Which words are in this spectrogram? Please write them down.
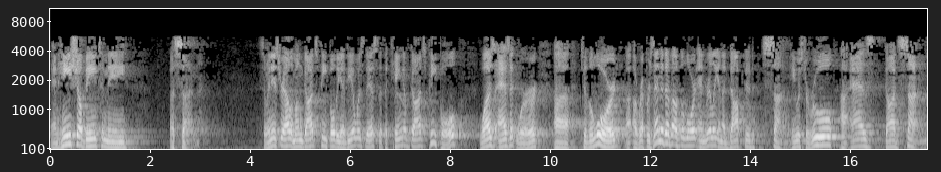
and he shall be to me a son. So in Israel, among God's people, the idea was this, that the king of God's people was, as it were, uh, to the Lord, a representative of the Lord, and really an adopted son. He was to rule uh, as God's son,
